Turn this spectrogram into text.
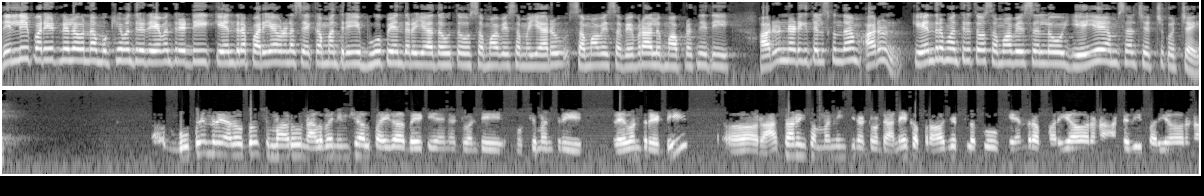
ఢిల్లీ పర్యటనలో ఉన్న ముఖ్యమంత్రి రేవంత్ రెడ్డి కేంద్ర పర్యావరణ శాఖ మంత్రి భూపేందర్ యాదవ్తో సమావేశమయ్యారు. సమావేశ వివరాలు మా ప్రతినిధి అరుణ్ అడిగి తెలుసుకుందాం. అరుణ్ కేంద్ర మంత్రితో సమావేశంలో ఏ ఏ అంశాలు చర్చకొచ్చాయి? భూపేంద్ర యాదవ్తో సుమారు నలభై నిమిషాల పైగా భేటీ అయినటువంటి ముఖ్యమంత్రి రేవంత్ రెడ్డి రాష్ట్రానికి సంబంధించినటువంటి అనేక ప్రాజెక్టులకు కేంద్ర పర్యావరణ అటవీ పర్యావరణ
